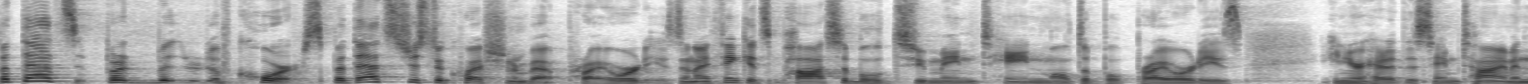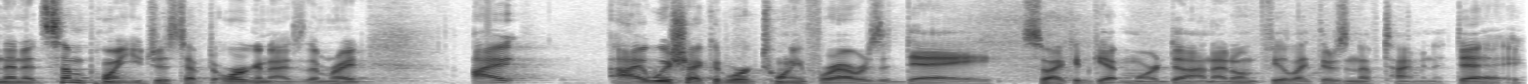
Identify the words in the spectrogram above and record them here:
but that's but but of course, but that's just a question about priorities, and I think it's possible to maintain multiple priorities in your head at the same time, and then at some point you just have to organize them, right? I I wish I could work 24 hours a day so I could get more done. I don't feel like there's enough time in a day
